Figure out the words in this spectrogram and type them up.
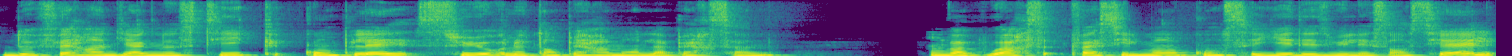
de faire un diagnostic complet sur le tempérament de la personne. On va pouvoir facilement conseiller des huiles essentielles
